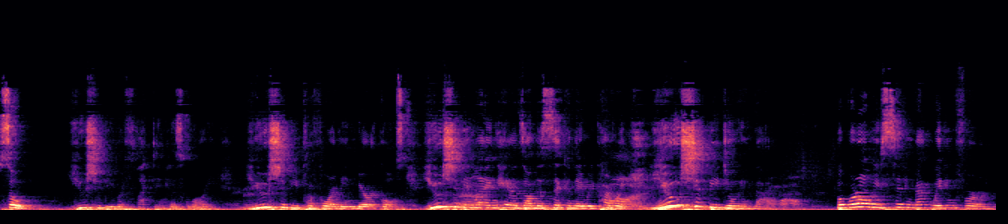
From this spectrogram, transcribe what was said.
So you should be reflecting his glory. You should be performing miracles. You should be laying hands on the sick and they recovering. You should be doing that. But we're always sitting back waiting for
